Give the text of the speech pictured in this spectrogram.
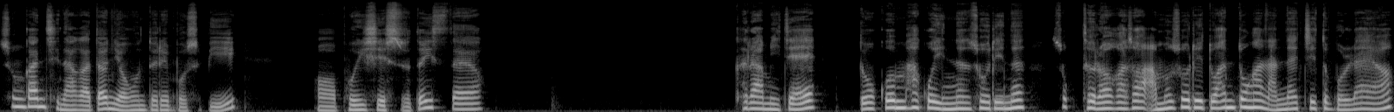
순간 지나가던 영혼들의 모습이 어, 보이실 수도 있어요. 그럼 이제 녹음하고 있는 소리는 쏙 들어가서 아무 소리도 한동안 안 날지도 몰라요.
